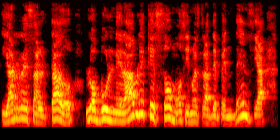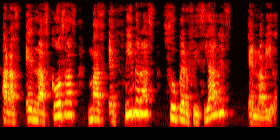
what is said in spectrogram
y ha resaltado lo vulnerable que somos y nuestra dependencia a las, en las cosas más efímeras, superficiales en la vida.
